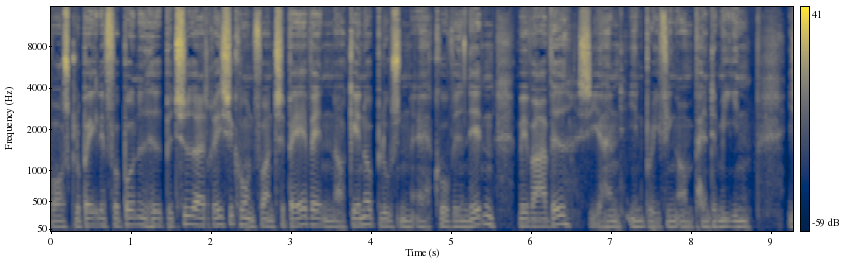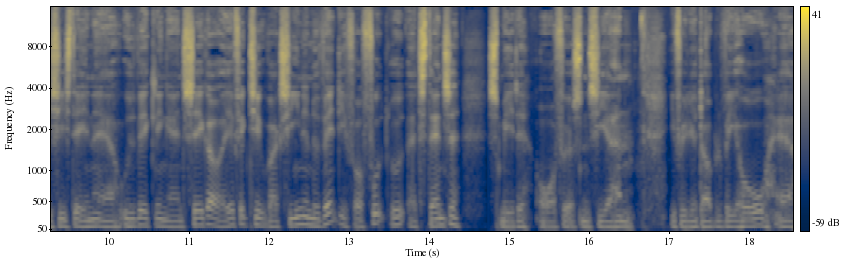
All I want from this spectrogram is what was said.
Vores globale forbundethed betyder, at risikoen for en tilbagevenden og genopblussen af covid-19 vil vare ved, siger han i en briefing om pandemien. I sidste ende er udvikling af en sikker og effektiv vaccine nødvendig for fuldt ud at stanse smitteoverførselen, siger han. Ifølge WHO er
